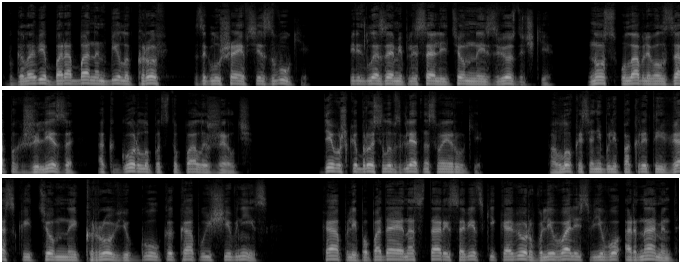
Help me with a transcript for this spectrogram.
В голове барабаном била кровь, заглушая все звуки. Перед глазами плясали темные звездочки, нос улавливал запах железа, а к горлу подступала желчь. Девушка бросила взгляд на свои руки. По локоть они были покрыты вязкой темной кровью, гулко капающей вниз. Капли, попадая на старый советский ковер, вливались в его орнамент,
